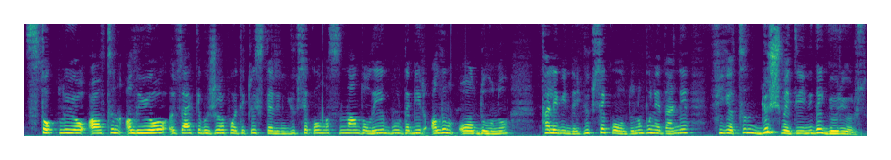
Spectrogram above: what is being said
stokluyor, altın alıyor. Özellikle bu jeopolitik risklerin yüksek olmasından dolayı burada bir alım olduğunu, talebinde yüksek olduğunu bu nedenle fiyatın düşmediğini de görüyoruz.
